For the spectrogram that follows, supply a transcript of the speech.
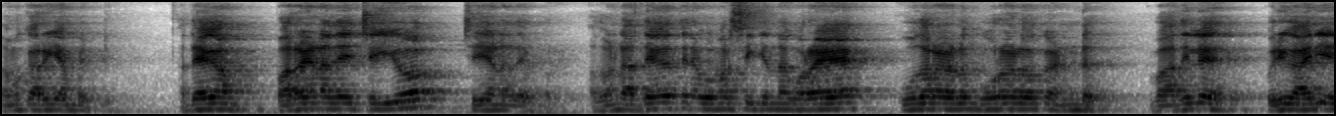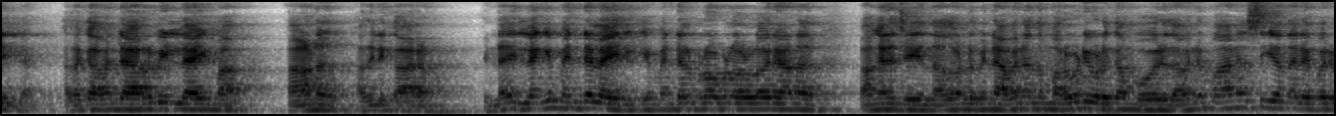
നമുക്കറിയാൻ പറ്റും. അദ്ദേഹം പറയണതേ ചെയ്യോ? ചെയ്യണതേ പറയും. അതുകൊണ്ട് അദ്ദേഹത്തിനെ വിമർശിക്കുന്ന കുറേ കൂതറകളും കൂറകളും ഒക്കെ ഉണ്ട്. അപ്പോൾ അതിൽ ഒരു കാര്യമില്ല. അതൊക്കെ അവന്റെ അറിവില്ലായ്മ ആണ് അതിന് കാരണം. പിന്നെ ഇല്ലെങ്കിൽ മെന്റലായിരിക്കും മെന്റൽ പ്രോബ്ലം ഉള്ളവരാണ് അങ്ങനെ ചെയ്യുന്നത്. അതുകൊണ്ട് പിന്നെ അവനൊന്നും മറുപടി കൊടുക്കാൻ പോകരുത്. അവന് മാനസിക നില ഇപ്പോൾ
